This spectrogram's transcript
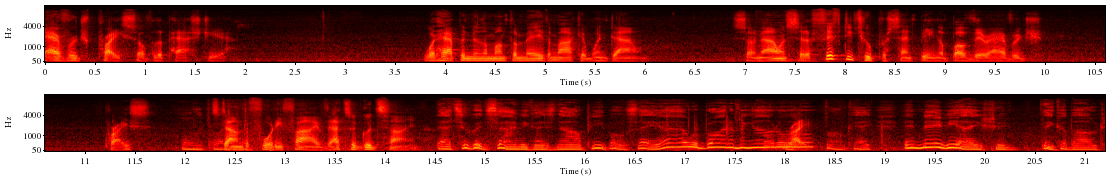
average price over the past year. What happened in the month of May? The market went down. So now instead of 52% being above their average price, it's down to 45. That's a good sign. That's a good sign because now people say, ah, we're bottoming out a little. Right. Okay. And maybe I should think about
